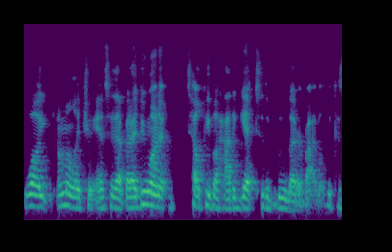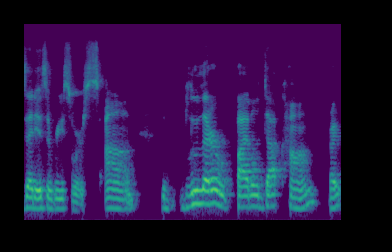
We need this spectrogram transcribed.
well, I'm going to let you answer that, but I do want to tell people how to get to the Blue Letter Bible because that is a resource. Um, the blueletterbible.com, right?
